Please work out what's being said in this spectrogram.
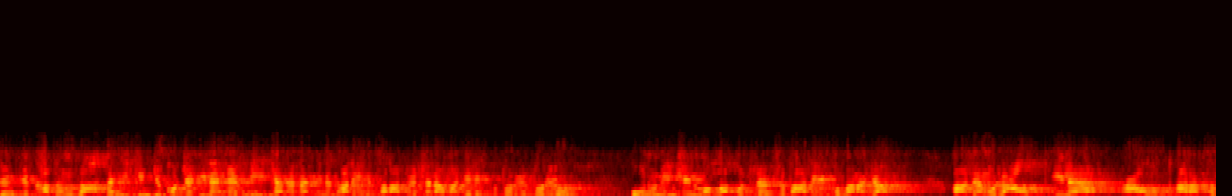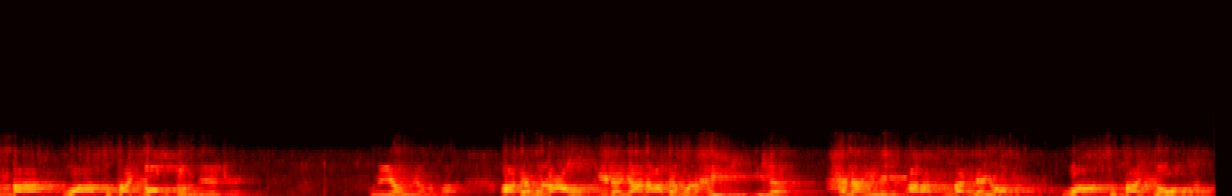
Çünkü kadın zaten ikinci koca ile evliyken Efendimiz Aleyhisselatü Vesselam'a gelip bu soruyu soruyor. Onun için Molla Husrev şu tabiri kullanacak. Ademul Avt ile Avt arasında vasıta yoktur diyecek. Bunu iyi anlayalım ha. Ademul Avt ile yani Ademul Hil ile helallik arasında ne yok? Vasıta yok.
